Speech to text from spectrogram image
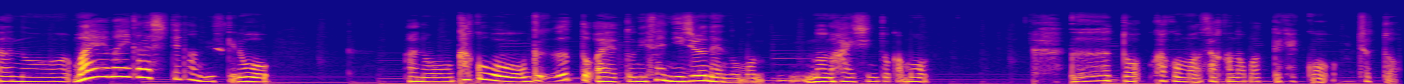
あの、前々から知ってたんですけど、あの、過去をぐーっと、えっと、2020年のものの配信とかも、ぐーっと過去も遡って結構、ちょっと、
